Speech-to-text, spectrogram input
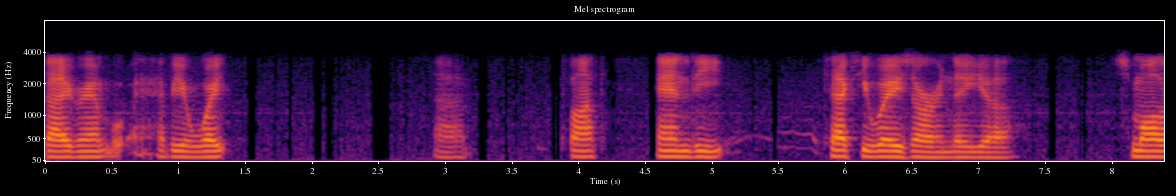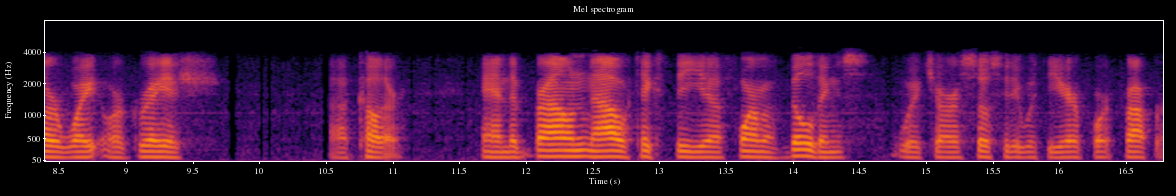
diagram, heavier white uh, font, and the taxiways are in the uh, smaller white or grayish uh, color. And the brown now takes the uh, form of buildings, which are associated with the airport proper.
